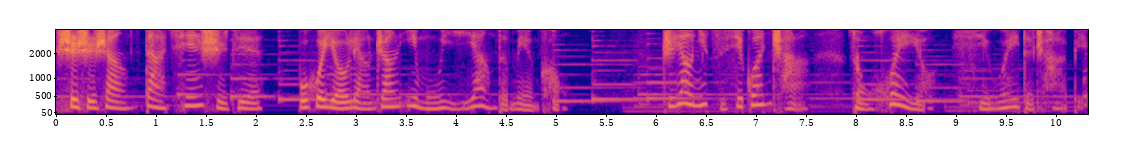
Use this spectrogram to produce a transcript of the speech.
事实上，大千世界不会有两张一模一样的面孔，只要你仔细观察，总会有细微的差别。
